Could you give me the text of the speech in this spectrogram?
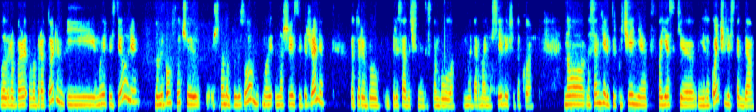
лабораторию, и мы это сделали. Но в любом случае, что нам повезло, мы наш рейс задержали, который был пересадочный до Стамбула. Мы нормально сели и все такое. Но на самом деле приключения в поездке не закончились тогда.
